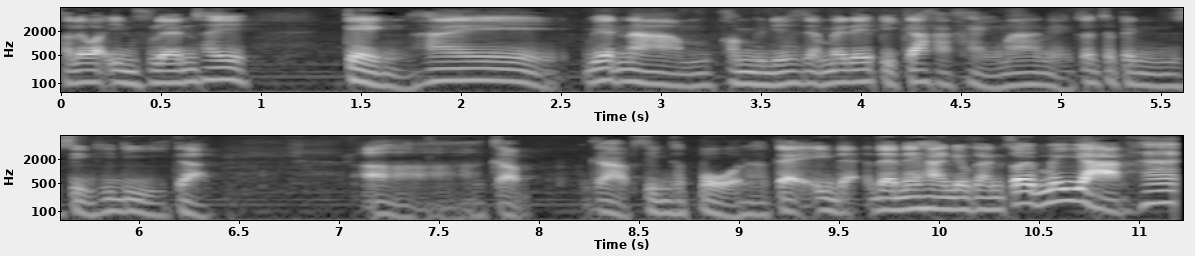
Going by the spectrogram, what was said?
เขาเรียกว่า influence ให้เก่งให้เวียดนามคอมมิวนิสต์เนี่ยไม่ได้ปีกกล้าขาแข็งมากเนี่ยก็จะเป็นสิ่งที่ดีกับกับกับสิงคโปร์นะแต่แต่ในทางเดียวกันก็ไม่อยากให้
